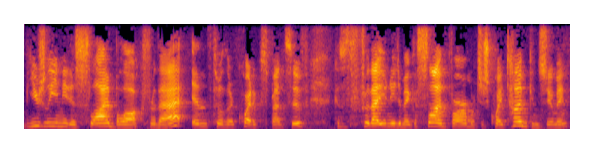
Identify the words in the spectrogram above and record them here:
usually you need a slime block for that, and so they're quite expensive because for that you need to make a slime farm, which is quite time consuming.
